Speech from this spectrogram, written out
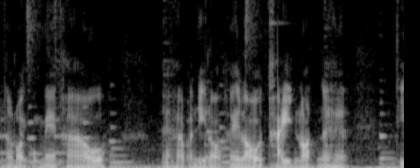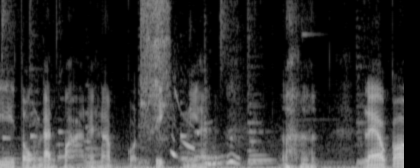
นอร่อยของแม่เขานะครับ อันนี้เราให้เราไขน็อตนะฮะที่ตรงด้านขวานะครับ กดคลิกนี่ฮะแล้วก็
